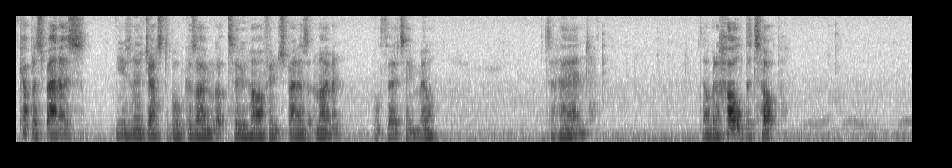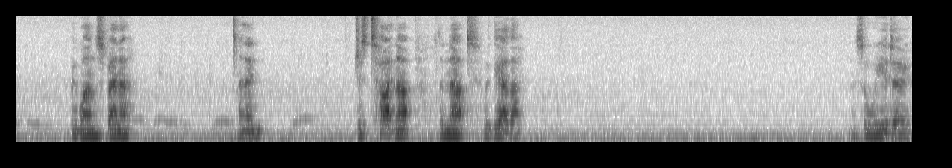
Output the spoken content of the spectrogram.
A couple of spanners, using an adjustable because I haven't got two half inch spanners at the moment or 13 mil to hand so I'm going to hold the top with one spanner and then just tighten up the nut with the other that's all you do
